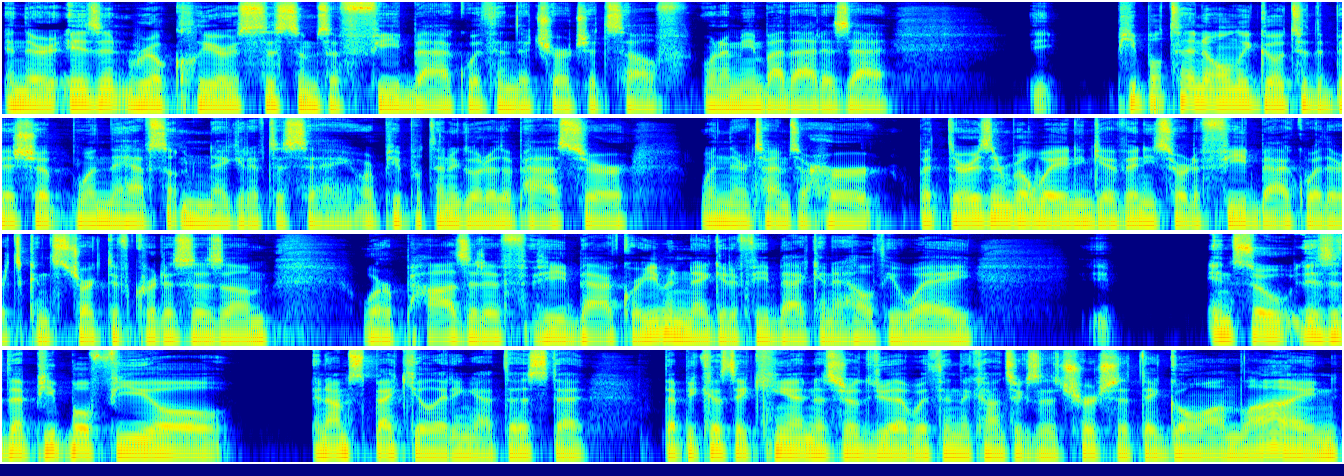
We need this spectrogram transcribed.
and there isn't real clear systems of feedback within the church itself? What I mean by that is that people tend to only go to the bishop when they have something negative to say, or people tend to go to the pastor when their times are hurt. But there isn't a real way to give any sort of feedback, whether it's constructive criticism or positive feedback or even negative feedback in a healthy way. And so is it that people feel, and I'm speculating at this, that that because they can't necessarily do that within the context of the church, that they go online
